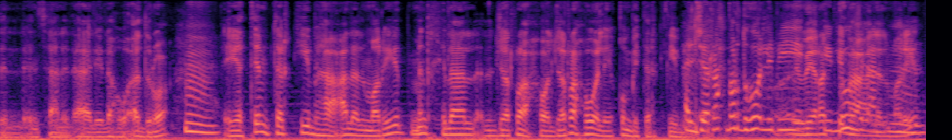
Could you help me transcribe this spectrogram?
الإنسان الآلي له أذرع. مم. يتم تركيبها على المريض من خلال الجراح والجراح هو اللي يقوم بتركيب الجراح برضه هو اللي بي بيركبها على المريض. مم.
